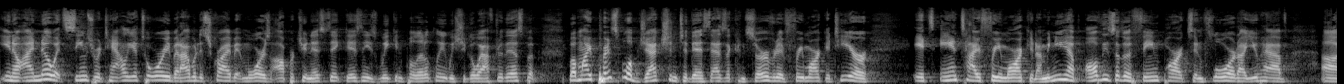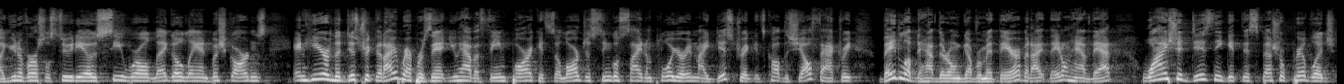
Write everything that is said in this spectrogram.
you know, I know it seems retaliatory, but I would describe it more as opportunistic. Disney's weakened politically. We should go after this. But, but my principal objection to this as a conservative free marketeer, it's anti-free market. I mean, you have all these other theme parks in Florida. You have uh, Universal Studios, SeaWorld, Legoland, Busch Gardens. And here in the district that I represent, you have a theme park. It's the largest single site employer in my district. It's called the Shell Factory. They'd love to have their own government there, but I, they don't have that. Why should Disney get this special privilege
